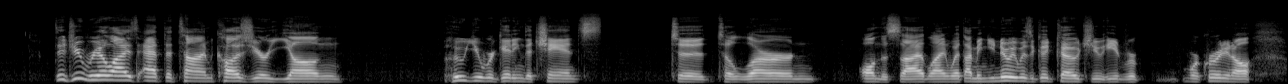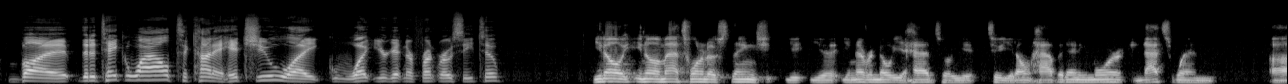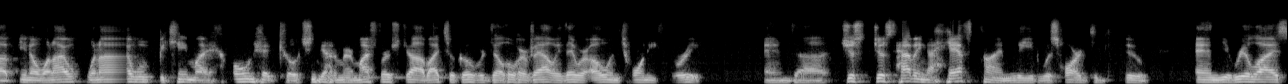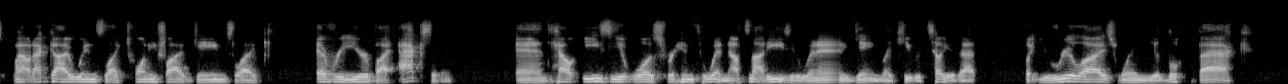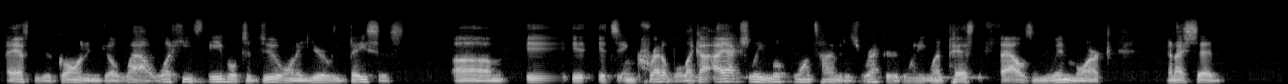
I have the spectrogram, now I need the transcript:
Did you realize at the time, because you're young, who you were getting the chance to to learn on the sideline with? I mean, you knew he was a good coach. You he'd re- recruiting all, but did it take a while to kind of hit you like what you're getting a front row seat to? You know, you know, Matt, it's one of those things you you, you never know you had till you till you don't have it anymore, and that's when, uh, you know, when I when I became my own head coach. You got to remember, my first job, I took over Delaware Valley. They were zero and twenty three, and uh, just just having a halftime lead was hard to do, and you realize, wow, that guy wins like twenty five games like every year by accident and how easy it was for him to win. Now, it's not easy to win any game, like he would tell you that. But you realize when you look back after you're gone and you go, wow, what he's able to do on a yearly basis, um, it, it, it's incredible. Like I, I, actually looked one time at his record when he went past the thousand win mark, and I said,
